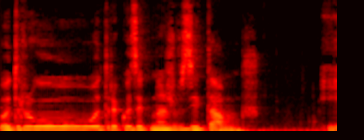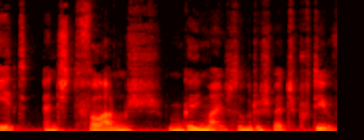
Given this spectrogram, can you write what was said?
Outro, outra coisa que nós visitámos, e antes de falarmos um bocadinho mais sobre o aspecto esportivo,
